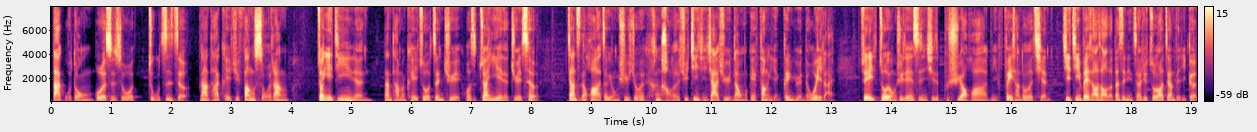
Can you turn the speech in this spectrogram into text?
大股东或者是说组织者，那他可以去放手，让专业经营人，让他们可以做正确或是专业的决策。这样子的话，这个永续就会很好的去进行下去。那我们可以放眼更远的未来。所以做永续这件事情，其实不需要花你非常多的钱，其实经费少少的，但是你只要去做到这样的一个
